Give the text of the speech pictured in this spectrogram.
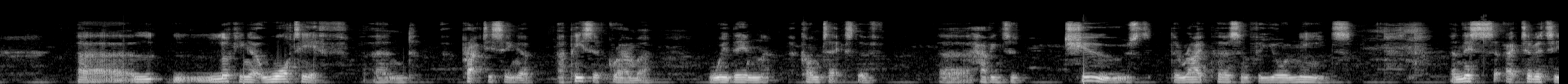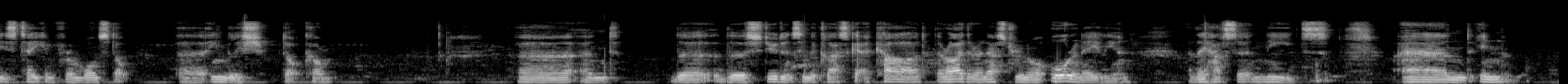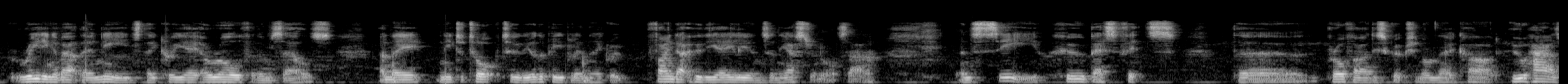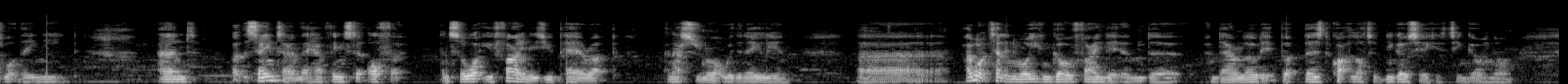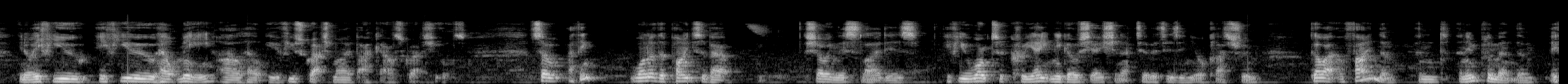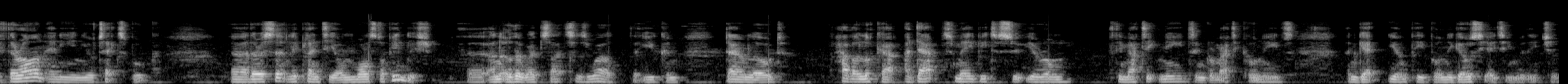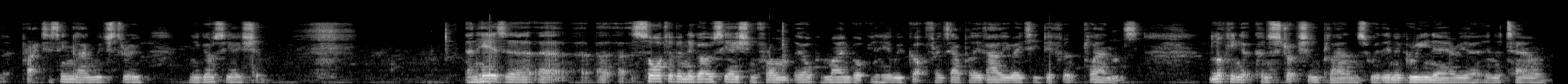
uh, looking at what if and practicing a, a, piece of grammar within a context of uh, having to choose the right person for your needs. And this activity is taken from onestopenglish.com. Uh, and the the students in the class get a card. They're either an astronaut or an alien, and they have certain needs and in reading about their needs, they create a role for themselves and they need to talk to the other people in their group, find out who the aliens and the astronauts are, and see who best fits the profile description on their card, who has what they need. And at the same time, they have things to offer. And so what you find is you pair up an astronaut with an alien. Uh, I won't tell anymore. You can go and find it and uh, and download it. But there's quite a lot of negotiating going on. You know, if you if you help me, I'll help you. If you scratch my back, I'll scratch yours. So I think one of the points about showing this slide is if you want to create negotiation activities in your classroom, go out and find them and, and implement them. If there aren't any in your textbook, uh, there are certainly plenty on One Stop English uh, and other websites as well that you can download, have a look at, adapt maybe to suit your own thematic needs and grammatical needs and get young people negotiating with each other, practicing language through negotiation. And here's a, a, a, sort of a negotiation from the Open Mind book. In here, we've got, for example, evaluating different plans, looking at construction plans within a green area in a town.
